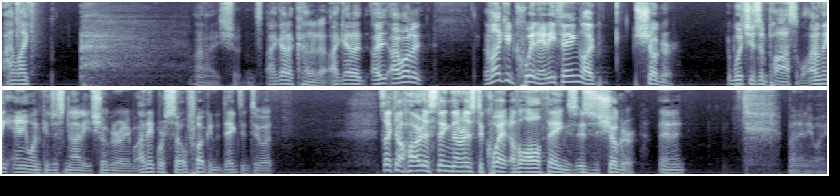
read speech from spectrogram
I like, I shouldn't. I gotta cut it out. I gotta, I, I wanna, if I could quit anything, like sugar, which is impossible. I don't think anyone can just not eat sugar anymore. I think we're so fucking addicted to it. It's like the hardest thing there is to quit of all things is sugar. And it, but anyway,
